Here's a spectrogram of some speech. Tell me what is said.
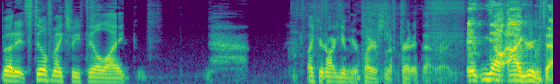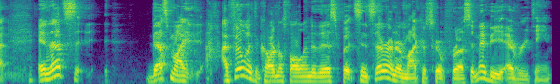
But it still makes me feel like like you're not giving your players enough credit that right. It, no, I agree with that. And that's that's my I feel like the Cardinals fall into this, but since they're under a microscope for us, it may be every team.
